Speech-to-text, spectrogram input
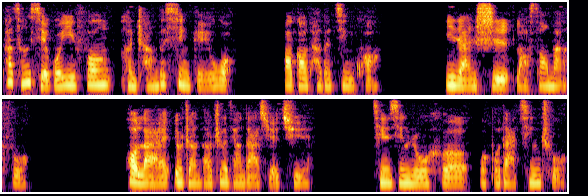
他曾写过一封很长的信给我，报告他的近况，依然是牢骚满腹。后来又转到浙江大学去。情形如何，我不大清楚。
